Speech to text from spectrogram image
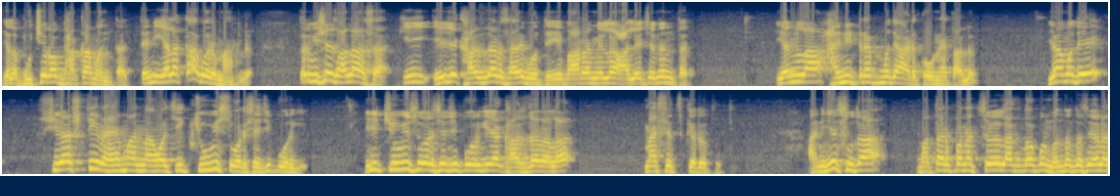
ज्याला बुचर ऑफ ढाका म्हणतात त्यांनी याला का बरं मारलं? तर विषय झाला असा की हे जे खासदार साहेब होते हे बारा मेला आल्याच्यानंतर यांना हनी ट्रॅपमध्ये अडकवण्यात आलं. यामध्ये सियास्ती रहमान नावाची चोवीस वर्षाची पोरगी ही चोवीस वर्षाची पोरगी या खासदाराला मॅसेज करत होती. आणि हे सुद्धा म्हातारपणात चळ लागतो आपण म्हणतो तसं याला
